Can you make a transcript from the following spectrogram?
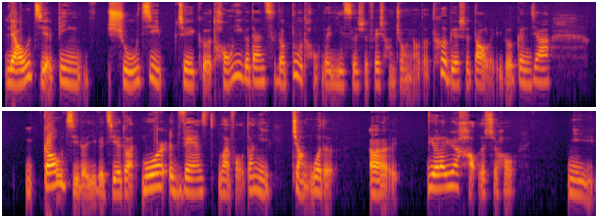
了解并熟记这个同一个单词的不同的意思是非常重要的，特别是到了一个更加高级的一个阶段，more advanced level。当你掌握的呃越来越好的时候，你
